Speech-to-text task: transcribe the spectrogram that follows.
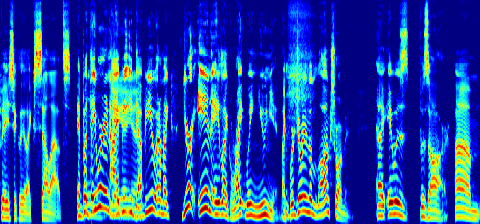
basically like sellouts. But they Mm, were in yeah, yeah, yeah. IBEW, and I'm like, you're in a like right wing union, like we're joining the longshoremen. Like it was bizarre. Um,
